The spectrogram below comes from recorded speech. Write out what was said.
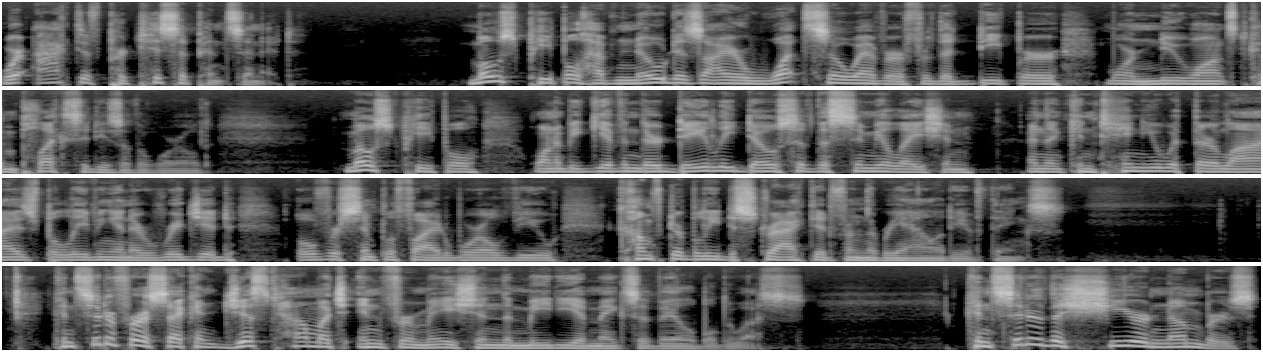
we're active participants in it. Most people have no desire whatsoever for the deeper, more nuanced complexities of the world. Most people want to be given their daily dose of the simulation and then continue with their lives believing in a rigid, oversimplified worldview, comfortably distracted from the reality of things. Consider for a second just how much information the media makes available to us. Consider the sheer numbers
